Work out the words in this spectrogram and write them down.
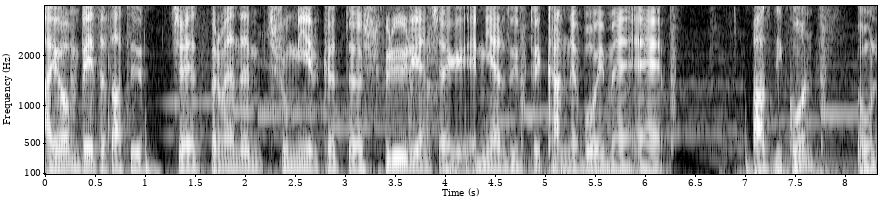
ajo mbetet aty që e përmende shumë mirë këtë shfryrjen që njerëzit kanë nevojë me e pas dikun un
